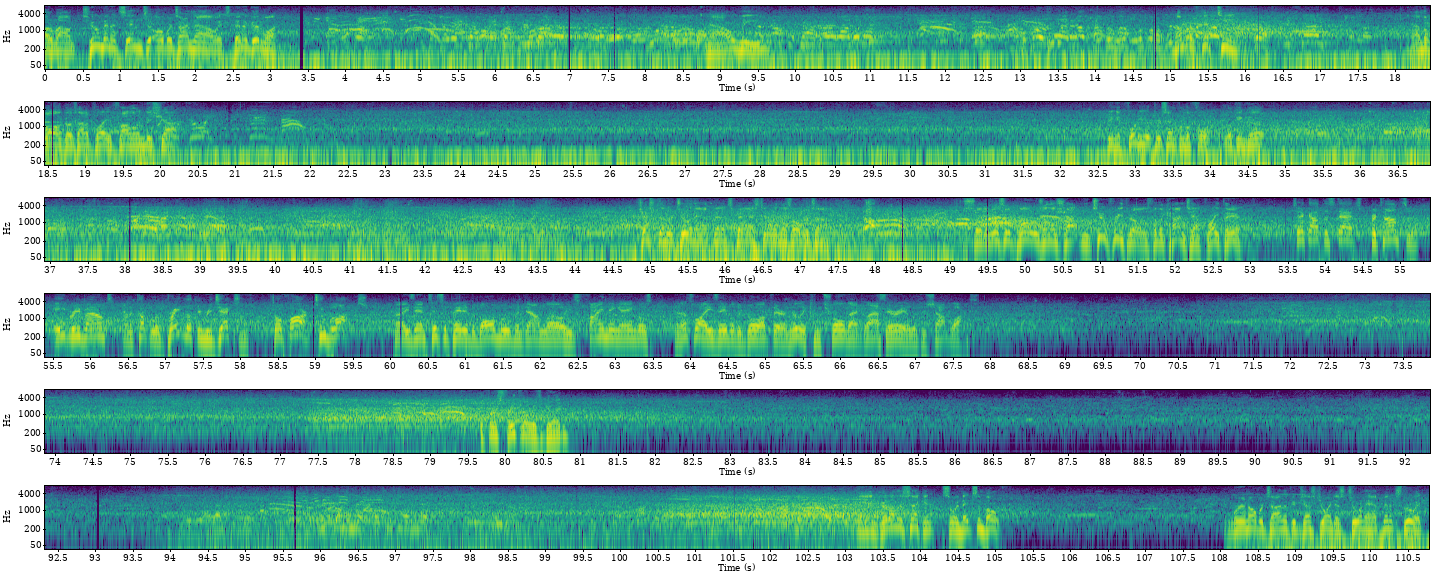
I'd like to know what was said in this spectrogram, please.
Around two minutes into overtime now. It's been a good one. Now Lee. Number 15. And the ball goes out of play following the shot. Being at 48% from the floor. Looking good. Just under two and a half minutes passed here in this overtime. So the whistle blows on the shot and two free throws for the contact right there. Check out the stats for Thompson. Eight rebounds and a couple of great-looking rejections. So far, two blocks. Uh, he's anticipated the ball movement down low. He's finding angles, and that's why he's able to go up there and really control that glass area with his shot blocks. The first free throw is good. And good on the second, so he makes them both. We're in overtime if you've just joined us. Two and a half minutes through it.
